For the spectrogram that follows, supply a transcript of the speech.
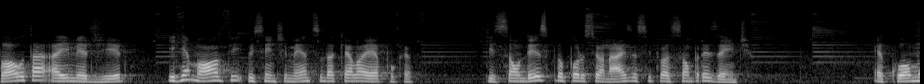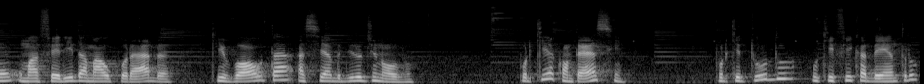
volta a emergir e remove os sentimentos daquela época, que são desproporcionais à situação presente. É como uma ferida mal curada que volta a se abrir de novo. Por que acontece? Porque tudo o que fica dentro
